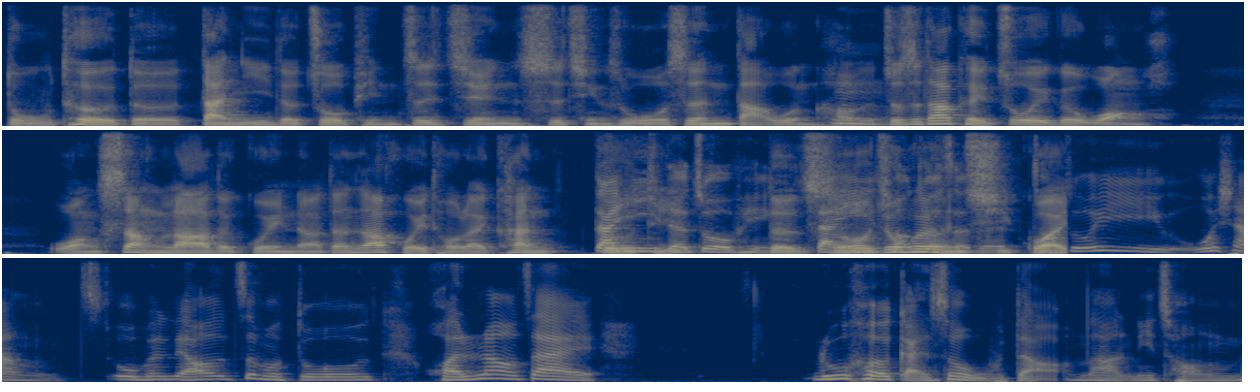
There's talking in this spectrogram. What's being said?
独特的单一的作品，这件事情是我是很打问号的。嗯、就是他可以做一个往往上拉的归纳，但是他回头来看单一的作品的时候，就会很奇怪。所以我想，我们聊了这么多，环绕在如何感受舞蹈。那你从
